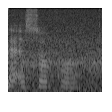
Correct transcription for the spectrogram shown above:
That is so cool.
